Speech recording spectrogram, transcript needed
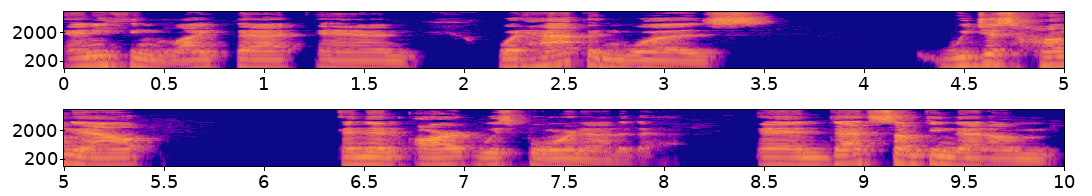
anything like that, and what happened was we just hung out and then art was born out of that. And that's something that i'm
